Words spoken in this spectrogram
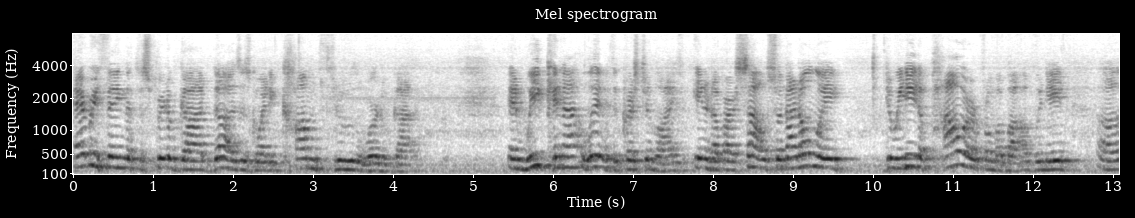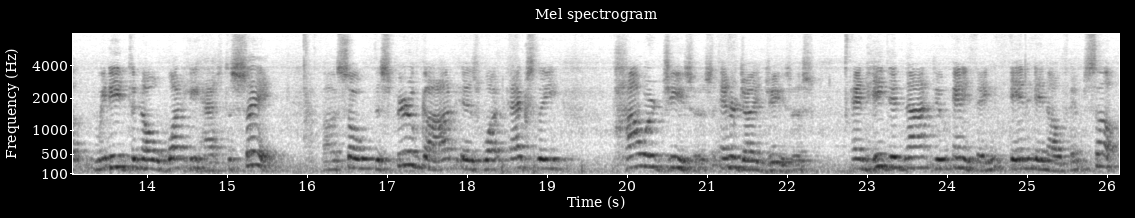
Everything that the Spirit of God does is going to come through the Word of God. And we cannot live the Christian life in and of ourselves. So not only do we need a power from above, we need, uh, we need to know what He has to say. Uh, so the Spirit of God is what actually powered Jesus, energized Jesus, and He did not do anything in and of Himself.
